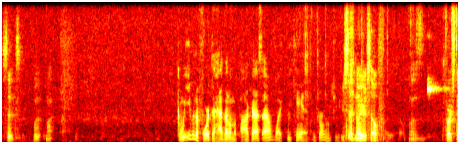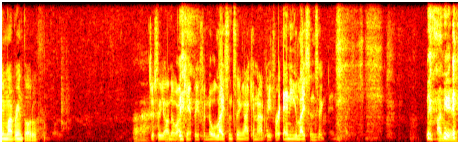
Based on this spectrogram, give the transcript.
six with my. Can we even afford to have that on the podcast, Al? Like we can't. What's wrong with you? You said know yourself. Was the first thing my brain thought of. Just so y'all know, I can't pay for no licensing. I cannot pay for any licensing. I mean,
